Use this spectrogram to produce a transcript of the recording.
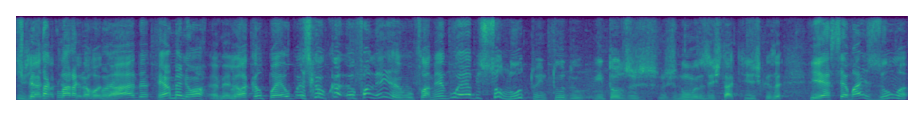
Espetacular a rodada. É a melhor. É a melhor campanha. Isso que eu, eu, falei, o Flamengo é absoluto em tudo, em todos os, os números e estatísticas. Né? E essa é mais uma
